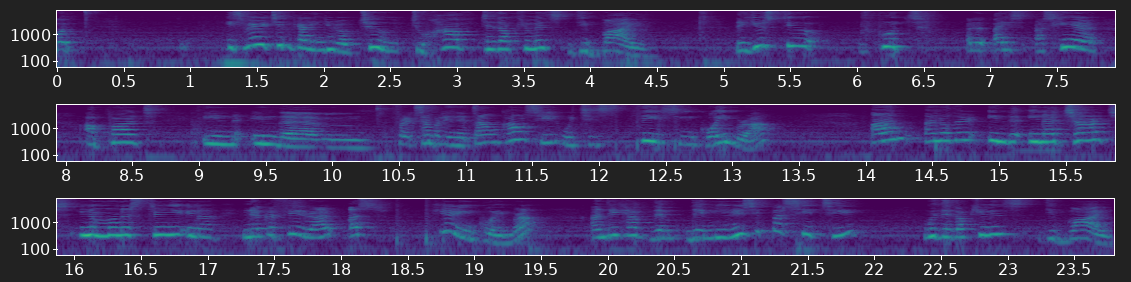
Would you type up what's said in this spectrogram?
but it's very typical in Europe too to have the documents divided. They used to put, uh, as, as here, a part in, in the, um, for example, in the town council, which is this in Coimbra, and another in, the, in a church, in a monastery, in a, in a cathedral, as here in Coimbra. And they have the, the municipal city with the documents divided.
